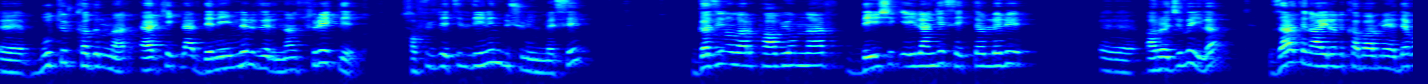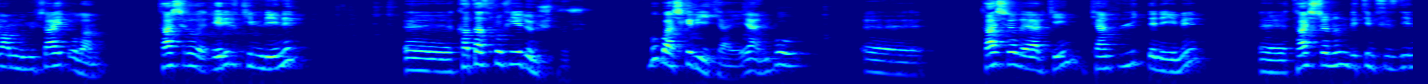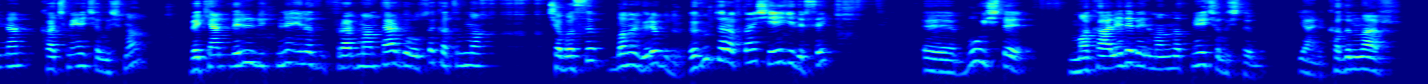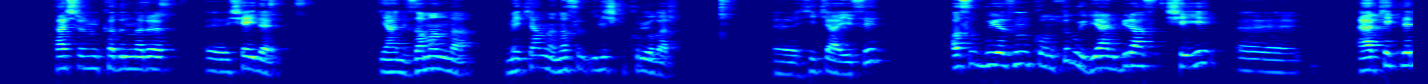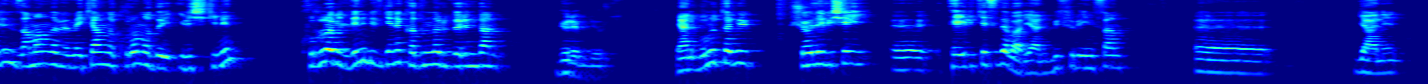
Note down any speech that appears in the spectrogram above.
e, bu tür kadınlar, erkekler deneyimler üzerinden sürekli hafifletildiğinin düşünülmesi gazinolar, pavyonlar, değişik eğlence sektörleri e, aracılığıyla zaten ayranı kabarmaya devamlı müsait olan taşralı eril kimliğini e, katastrofiye dönüştürür. Bu başka bir hikaye. Yani bu e, taşralı erkeğin kentlilik deneyimi e, taşranın ritimsizliğinden kaçmaya çalışma ve kentlerin ritmine en az fragmanter de olsa katılma çabası bana göre budur. Öbür taraftan şeye gelirsek e, bu işte makalede benim anlatmaya çalıştığım yani kadınlar Taşra'nın kadınları e, şeyle yani zamanla mekanla nasıl ilişki kuruyorlar e, hikayesi asıl bu yazının konusu buydu. Yani biraz şeyi e, erkeklerin zamanla ve mekanla kuramadığı ilişkinin kurulabildiğini biz gene kadınlar üzerinden görebiliyoruz. Yani bunu tabii şöyle bir şey e, tehlikesi de var. Yani bir sürü insan e, yani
